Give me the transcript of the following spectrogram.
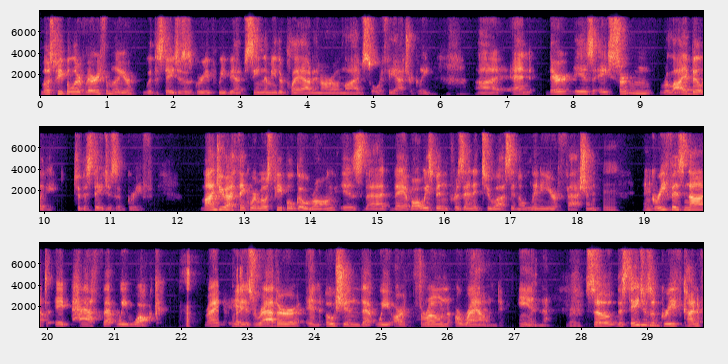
most people are very familiar with the stages of grief. We've seen them either play out in our own lives or theatrically. Uh, and there is a certain reliability to the stages of grief. Mind you, I think where most people go wrong is that they have always been presented to us in a linear fashion. Mm. And grief is not a path that we walk, right? Right. It is rather an ocean that we are thrown around in. Right. So the stages of grief kind of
